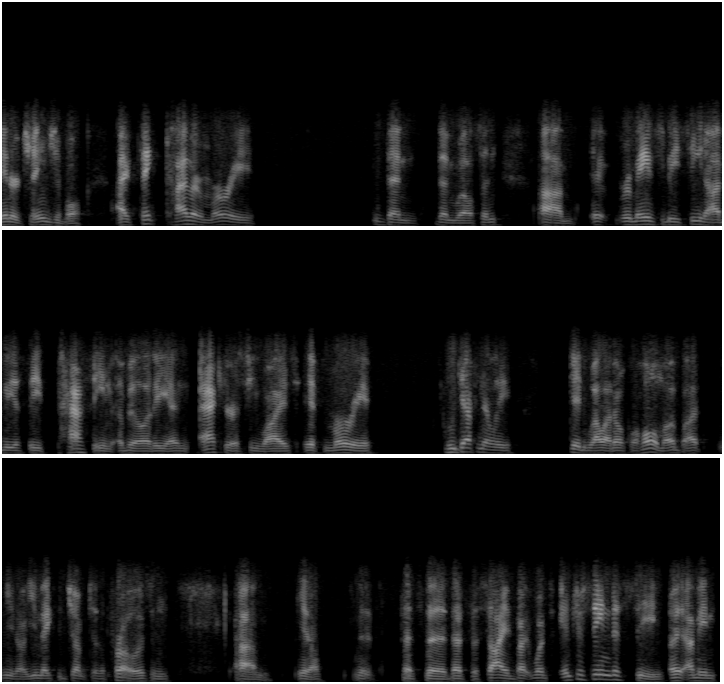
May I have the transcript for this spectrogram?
interchangeable. I think Kyler Murray than than Wilson. Um, it remains to be seen, obviously, passing ability and accuracy wise, if Murray, who definitely did well at Oklahoma, but you know, you make the jump to the pros, and um, you know, that's the that's the sign. But what's interesting to see, I mean,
